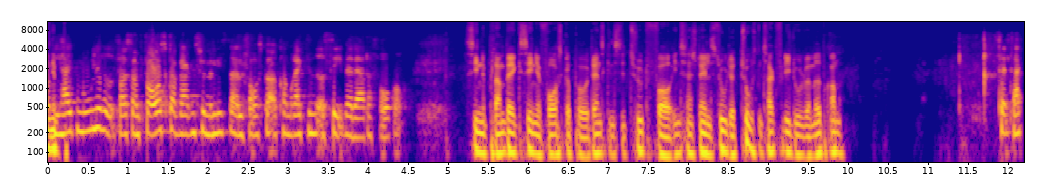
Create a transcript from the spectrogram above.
Og vi har ikke mulighed for som forskere, hverken journalister eller forskere, at komme rigtig ned og se, hvad der er, der foregår. Signe Plambæk, seniorforsker på Dansk Institut for Internationale Studier. Tusind tak, fordi du vil være med på programmet. Selv tak.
